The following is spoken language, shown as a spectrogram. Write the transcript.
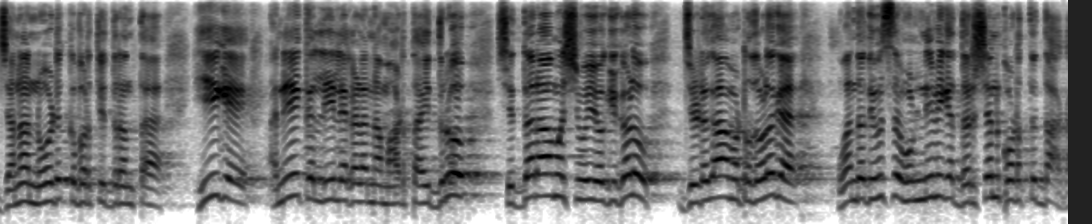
ಜನ ನೋಡಕ್ಕೆ ಬರ್ತಿದ್ರಂತ. ಹೀಗೆ ಅನೇಕ ಲೀಲೆಗಳನ್ನು ಮಾಡ್ತಾ ಇದ್ದರು ಸಿದ್ದರಾಮ ಶಿವಯೋಗಿಗಳು ಜಿಡಗಾ ಮಠದೊಳಗೆ ಒಂದು ದಿವಸ ಹುಣ್ಣಿಮೆಗೆ ದರ್ಶನ ಕೊಡುತ್ತಿದ್ದಾಗ.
